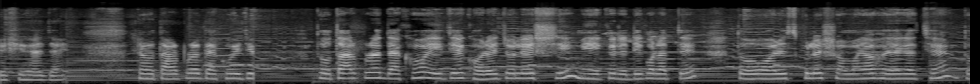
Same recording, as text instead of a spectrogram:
বেশি হয়ে যায়। তো তারপরে দেখো এই যে তো তারপরে দেখো, এই যে ঘরে চলে এসেছি মেয়েকে রেডি করাতে। তো ওর স্কুলের সময়ও হয়ে গেছে, তো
